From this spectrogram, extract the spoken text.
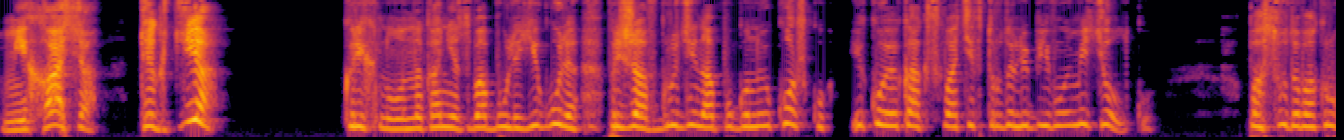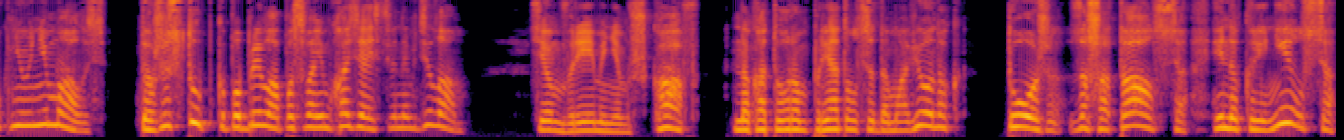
«Михася, ты где?» — крикнула, наконец, бабуля Ягуля, прижав к груди напуганную кошку и кое-как схватив трудолюбивую метелку. Посуда вокруг не унималась, даже ступка побрела по своим хозяйственным делам. Тем временем шкаф, на котором прятался домовенок, тоже зашатался и накренился,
